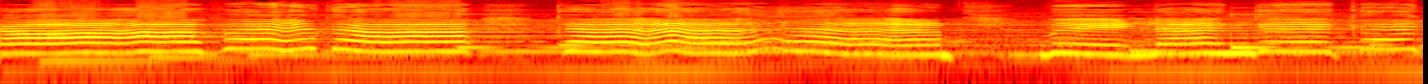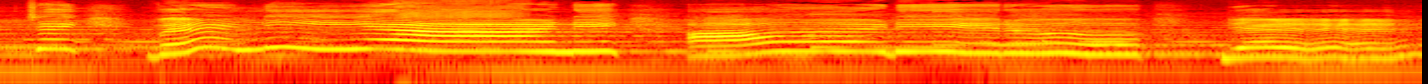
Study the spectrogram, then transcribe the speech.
காவல்கா காக்க விளங்கு கச்சை வெளியாணி ஆடிரோ. ஜல்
